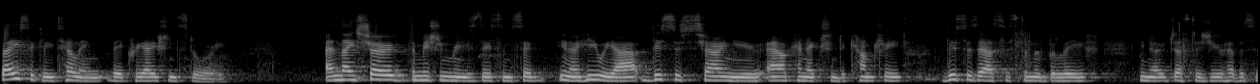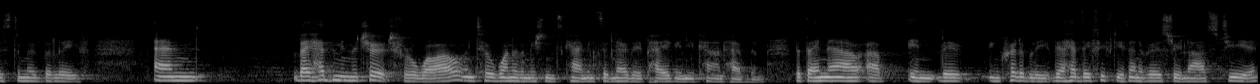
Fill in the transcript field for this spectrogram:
basically telling their creation story. And they showed the missionaries this and said, you know, here we are, this is showing you our connection to country, this is our system of belief, you know, just as you have a system of belief. And they had them in the church for a while until one of the missions came and said, no, they're pagan, you can't have them. But they now are in, they're incredibly, they had their 50th anniversary last year,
